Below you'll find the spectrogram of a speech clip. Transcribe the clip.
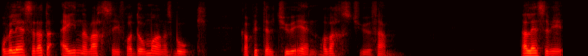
Og vi leser dette ene verset fra Dommernes bok, kapittel 21 og vers 25. Der leser vi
